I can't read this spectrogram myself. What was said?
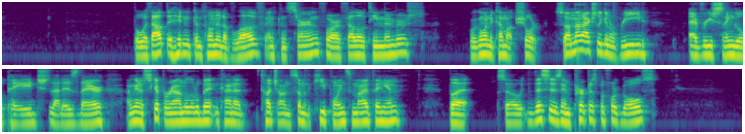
But without the hidden component of love and concern for our fellow team members, we're going to come up short. So I'm not actually going to read every single page that is there. I'm going to skip around a little bit and kind of touch on some of the key points in my opinion. But so this is in Purpose Before Goals.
